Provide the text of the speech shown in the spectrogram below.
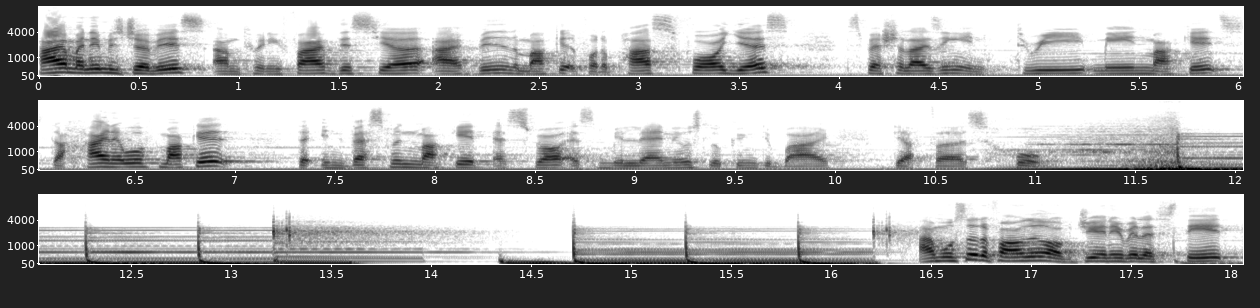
Hi, my name is Jervis. I'm 25 this year. I've been in the market for the past four years, specializing in three main markets the high net worth market, the investment market, as well as millennials looking to buy their first home. I'm also the founder of JNA Real Estate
